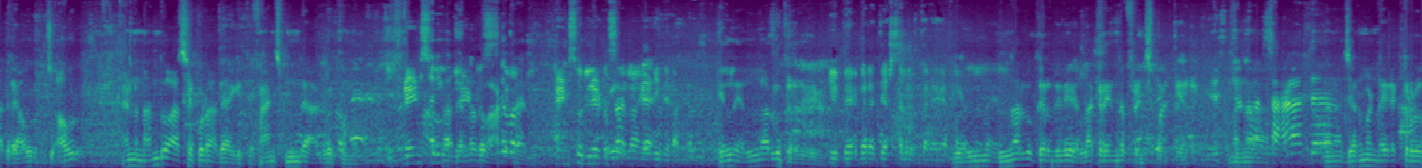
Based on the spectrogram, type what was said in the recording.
ಆದರೆ ಅವ್ರ ಅವರು ಆ್ಯಂಡ್ ನಂದು ಆಸೆ ಕೂಡ ಅದೇ ಆಗಿತ್ತು. ಫ್ಯಾನ್ಸ್ ಮುಂದೆ ಆಗಬೇಕು ಅನ್ನೋದು. ಆಗ್ತಾ ರಿಲೇಟಿವ್ಸ್ ಎಲ್ಲ ಎಲ್ಲರಿಗೂ ಕರೆದಿದ್ದೀವಿ ಈ ಬೇರೆ ಬೇರೆ ದೇಶದಲ್ಲಿ ಎಲ್ಲ ಎಲ್ಲರಿಗೂ ಕರೆದಿದ್ದೀವಿ ಎಲ್ಲ ಕಡೆಯಿಂದ ಫ್ರೆಂಡ್ಸ್ ಬರ್ತಿದ್ದಾರೆ. ನನ್ನ ನನ್ನ ಜರ್ಮನ್ ಡೈರೆಕ್ಟ್ರು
